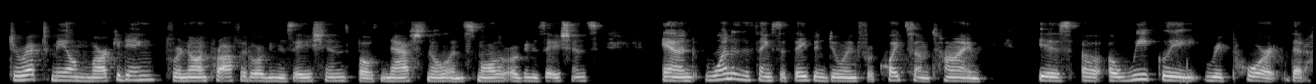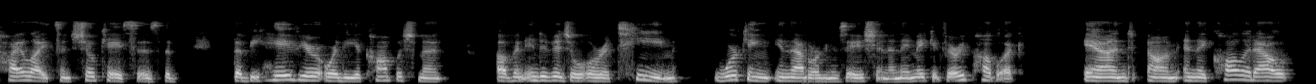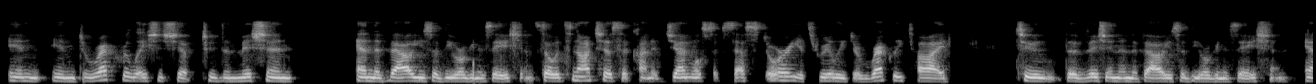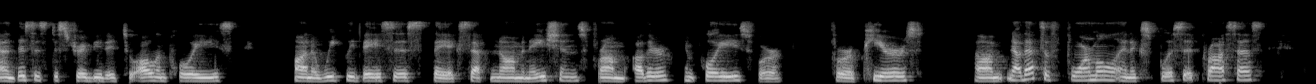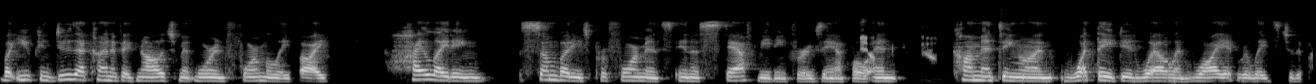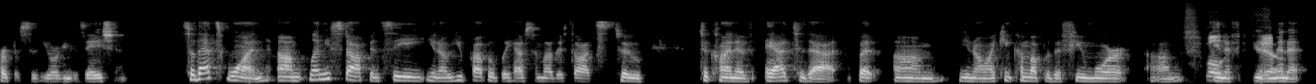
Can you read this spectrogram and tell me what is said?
direct mail marketing for nonprofit organizations, both national and smaller organizations. And one of the things that they've been doing for quite some time is a, a weekly report that highlights and showcases the, the behavior or the accomplishment of an individual or a team working in that organization, and they make it very public, and um, and they call it out in in direct relationship to the mission and the values of the organization. So it's not just a kind of general success story; it's really directly tied to the vision and the values of the organization. And this is distributed to all employees on a weekly basis. They accept nominations from other employees for for peers um, now, that's a formal and explicit process, but you can do that kind of acknowledgement more informally by highlighting somebody's performance in a staff meeting, for example, yeah. and commenting on what they did well and why it relates to the purpose of the organization. So that's one. Um, let me stop and see. You know, you probably have some other thoughts to to kind of add to that, but um, you know, I can come up with a few more um, well, in a, in yeah. a minute.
